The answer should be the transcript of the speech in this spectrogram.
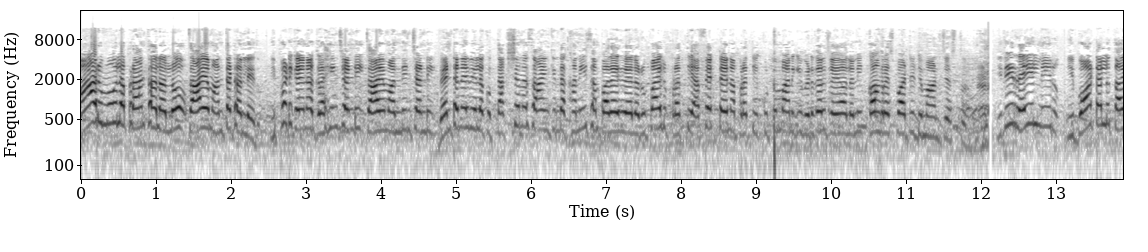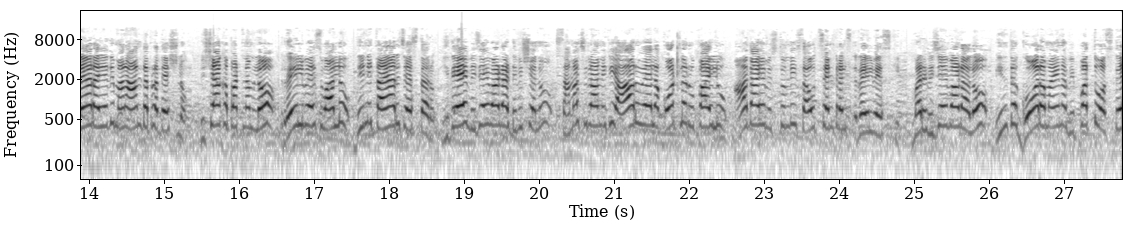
మారుమూల ప్రాంతాలలో సాయం అంతటం లేదు. ఇప్పటికైనా గ్రహించండి సాయం అందించండి. వెంటనే వీళ్ళకు తక్షణ సాయం కింద కనీసం పదహైదు వేల రూపాయలు ప్రతి అఫెక్ట్ అయిన ప్రతి కుటుంబానికి విడుదల చేయాలని కాంగ్రెస్ పార్టీ డిమాండ్ చేస్తుంది. ఇది రైల్ నీరు. ఈ బాటిల్ తయారయ్యేది మన ఆంధ్రప్రదేశ్లో విశాఖపట్నంలో రైల్వేస్ వాళ్ళు దీన్ని తయారు చేస్తారు. ఇదే విజయవాడ డివిజన్ సంవత్సరానికి ఆరు వేల కోట్ల రూపాయలు ఆదాయం ఇస్తుంది సౌత్ సెంట్రల్ రైల్వేస్కి మరి విజయవాడలో ఇంత ఇంత ఘోరమైన విపత్తు వస్తే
